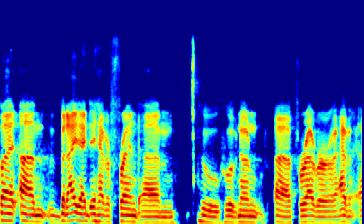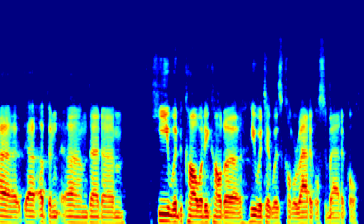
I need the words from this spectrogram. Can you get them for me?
but um, but I, I did have a friend um, who who have known uh, forever, uh, uh, up in um, that um, he would call what he called a he would take what's called a radical sabbatical.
